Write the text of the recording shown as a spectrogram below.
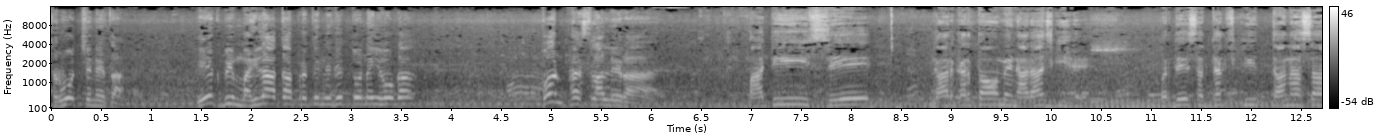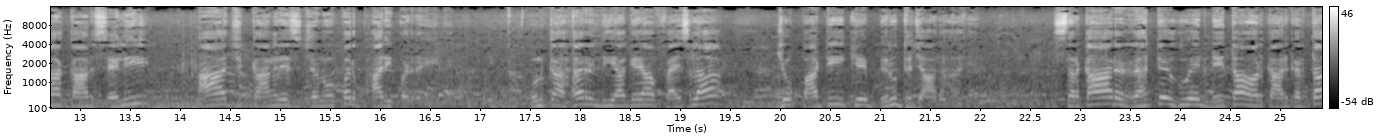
सर्वोच्च नेता। एक भी महिला का प्रतिनिधित्व तो नहीं होगा। कौन फैसला ले रहा है? पार्टी से कार्यकर्ताओं में नाराज़गी है। प्रदेश अध्यक्ष की तानाशाह कार्यशैली आज कांग्रेस जनों पर भारी पड़ रही है। उनका हर लिया गया फैसला जो पार्टी के विरुद्ध जा रहा है। सरकार रहते हुए नेता और कार्यकर्ता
